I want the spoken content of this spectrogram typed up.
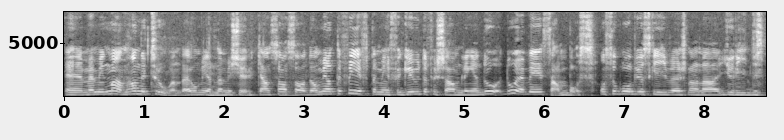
Eh, Men min man han är troende och medlem i kyrkan så han sa det, om jag inte får gifta mig inför Gud och församlingen då, då är vi sambos. Och så går vi och skriver sådana juridiskt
